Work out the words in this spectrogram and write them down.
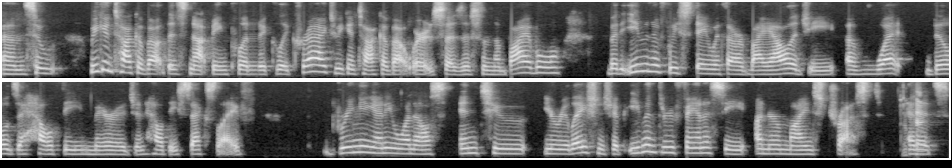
Um, so we can talk about this not being politically correct. We can talk about where it says this in the Bible. But even if we stay with our biology of what builds a healthy marriage and healthy sex life, bringing anyone else into your relationship, even through fantasy, undermines trust. Okay. And it's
